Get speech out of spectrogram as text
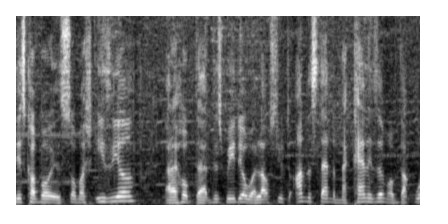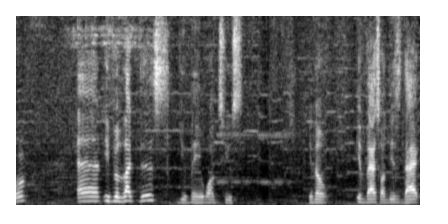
This combo is so much easier and I hope that this video will allow you to understand the mechanism of Dark World and if you like this you may want to use you know invest on this deck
